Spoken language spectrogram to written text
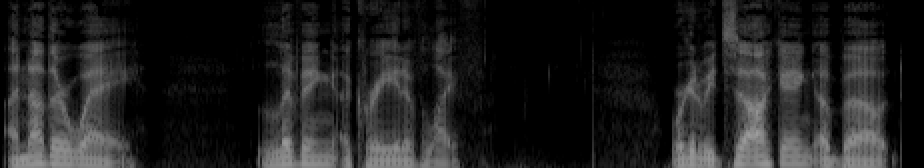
Another Way Living a Creative Life. We're going to be talking about,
